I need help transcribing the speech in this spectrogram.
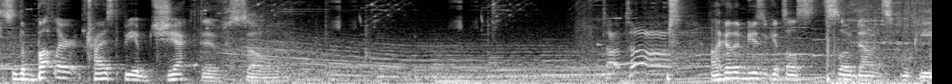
So the butler tries to be objective, so. Ta-ta! I like how the music gets all slowed down and spooky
